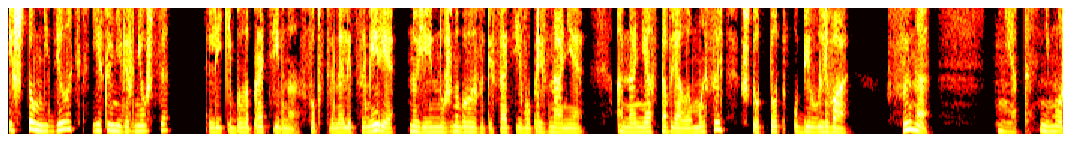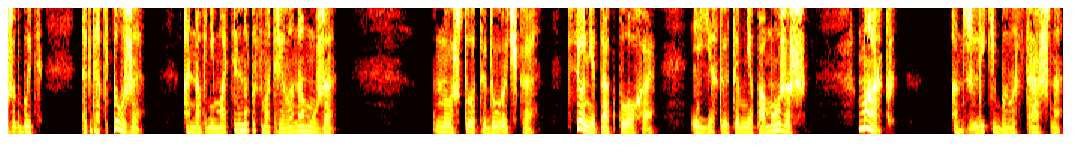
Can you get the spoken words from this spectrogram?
И что мне делать, если не вернешься? Лике было противно собственное лицемерие, но ей нужно было записать его признание. Она не оставляла мысль, что тот убил льва. Сына? Нет, не может быть. Тогда кто же? Она внимательно посмотрела на мужа. «Ну что ты, дурочка, все не так плохо. И если ты мне поможешь...» «Марк!» Анжелике было страшно.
